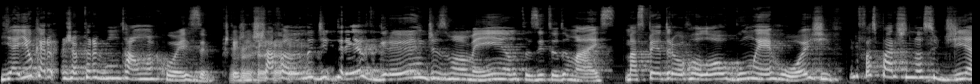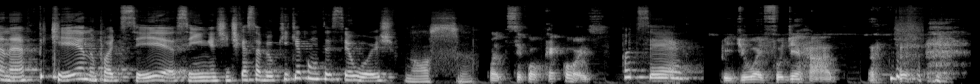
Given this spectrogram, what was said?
E aí eu quero já perguntar uma coisa, porque a gente tá falando de três grandes momentos e tudo mais. Mas Pedro, rolou algum erro hoje? Ele faz parte do nosso dia, né? Pequeno pode ser, assim. A gente quer saber o que, que aconteceu hoje. Nossa. Pode ser qualquer coisa. Pode ser. Pediu o iFood errado.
